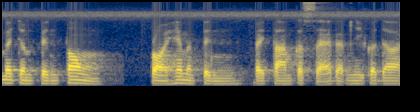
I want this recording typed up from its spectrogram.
ไม่จำเป็นต้องปล่อยให้มันเป็นไปตามกระแสแบบนี้ก็ได้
